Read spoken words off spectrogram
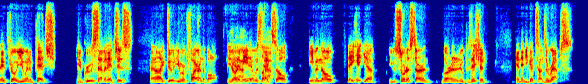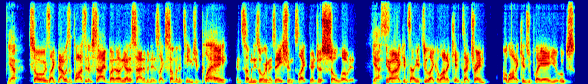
they throw you in and pitch. You grew seven inches. And I'm like, dude, you were firing the ball. You know what I mean? It was like, Yeah. so even though they hit you, you sort of started learning a new position and then you get tons of reps. Yep. So it was like that was a positive side, but on the other side of it is like some of the teams you play and some of these organizations, like they're just so loaded. Yes. You know, and I can tell you too, like a lot of kids I train, a lot of kids who play AAU hoops.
